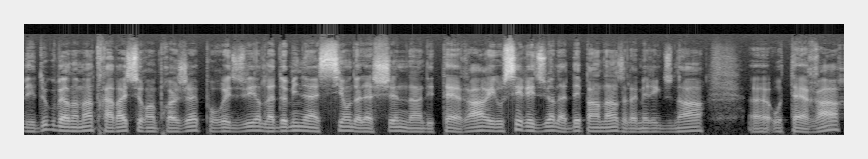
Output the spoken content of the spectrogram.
les deux gouvernements travaillent sur un projet pour réduire la domination de la Chine dans les terres rares et aussi réduire la dépendance de l'Amérique du Nord euh, aux terres rares.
